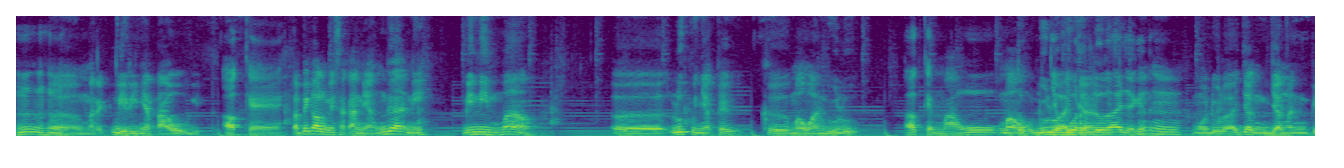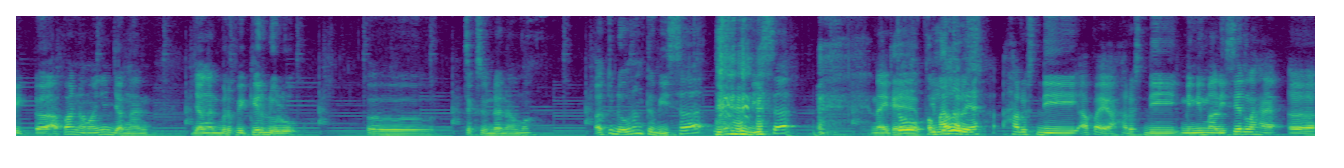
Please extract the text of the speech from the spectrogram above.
Hmm, eh, mereka dirinya tahu gitu. Oke. Tapi kalau misalkan yang enggak nih, minimal eh, lu punya ke kemauan dulu. Oke, mau Mau untuk dulu nyebur aja. dulu aja gitu. Mm-mm, mau dulu aja, jangan pik- eh, apa namanya? Jangan jangan berpikir dulu eh cek Sunda nama. Ah tuh udah orang tuh bisa, orang tuh bisa. Nah Oke, itu, pemalu itu harus, ya. harus di apa ya harus diminimalisir lah eh,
